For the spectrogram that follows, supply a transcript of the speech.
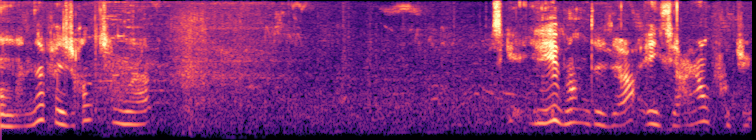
Bon, maintenant, faut que je rentre chez moi. Parce qu'il est 22h et il s'est rien foutu.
